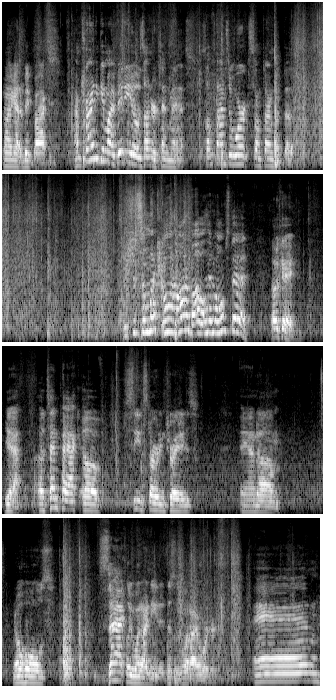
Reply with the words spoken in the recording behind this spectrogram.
now I got a big box. I'm trying to get my videos under 10 minutes. Sometimes it works, sometimes it doesn't. There's just so much going on at Bobblehead Homestead. Okay, yeah, a 10 pack of seed starting trays and um, no holes, exactly what I needed. This is what I ordered. And,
